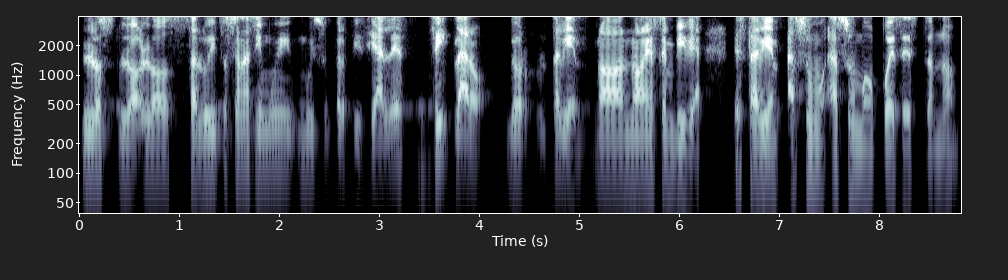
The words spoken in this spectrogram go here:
los, los, saluditos son así muy, muy superficiales? Sí, claro, está bien, no, no es envidia, está bien, asumo, asumo pues esto, ¿no?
